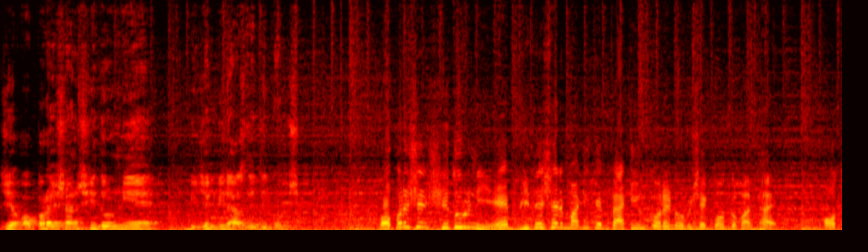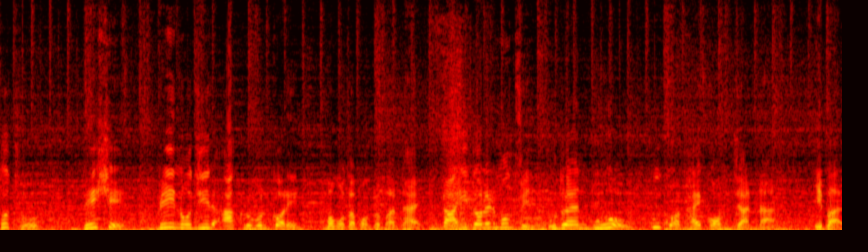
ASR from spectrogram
যে অপারেশন সিঁদুর নিয়ে বিজেপি রাজনীতি করছে। অপারেশন সিঁদুর নিয়ে বিদেশের মাটিতে ব্যাটিং করেন অভিষেক বন্দ্যোপাধ্যায়, অথচ দেশে বেনজির আক্রমণ করেন মমতা বন্দ্যোপাধ্যায়। তারই দলের মন্ত্রী উদয়ন গুহও কুকথায় কম যান না। এবার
